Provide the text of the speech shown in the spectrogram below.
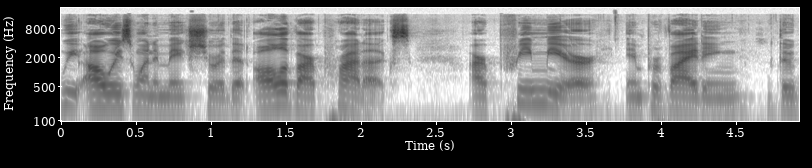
we always want to make sure that all of our products are premier in providing the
